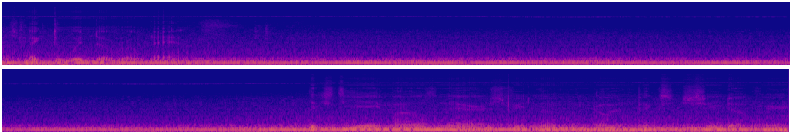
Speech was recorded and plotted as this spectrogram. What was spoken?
Let's make the window roll down. Sixty-eight miles an hour speed limit. I'm gonna go ahead and pick some speed up here.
